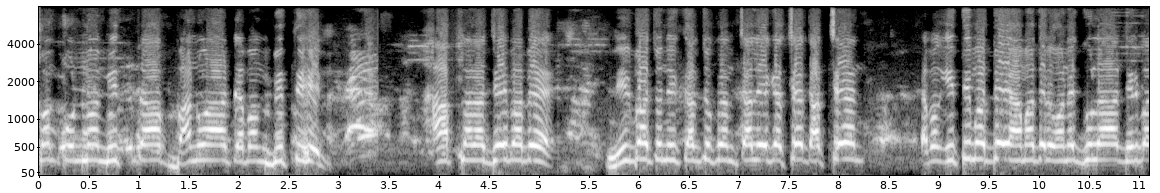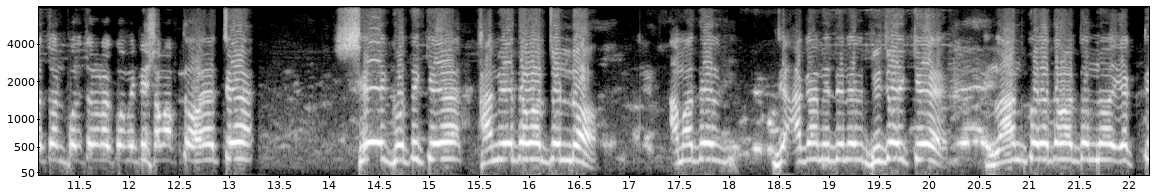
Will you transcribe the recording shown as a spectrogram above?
সম্পূর্ণ মিথ্যা, বানোয়াট এবং ভিত্তিহীন। আপনারা যেভাবে নির্বাচনী কার্যক্রম চালিয়ে গেছে, যাচ্ছেন এবং ইতিমধ্যে আমাদের অনেকগুলা নির্বাচন পরিচালনা কমিটি সমাপ্ত হয়েছে, সেই গতিকে থামিয়ে দেওয়ার জন্য আমাদের যে আগামী দিনের বিজয়কে ম্লান করে দেওয়ার জন্য একটি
